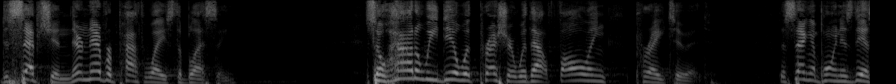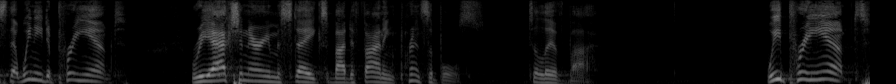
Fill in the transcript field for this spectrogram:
deception, they're never pathways to blessing. So, how do we deal with pressure without falling prey to it? The second point is this that we need to preempt reactionary mistakes by defining principles to live by. We preempt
